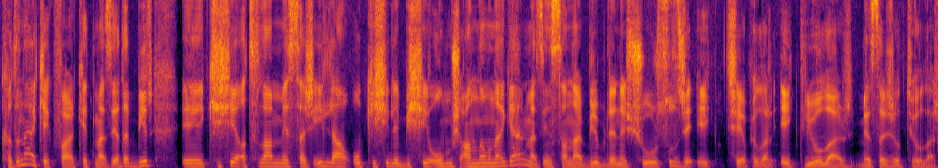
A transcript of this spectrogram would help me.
kadın erkek fark etmez ya da bir e, kişiye atılan mesaj illa o kişiyle bir şey olmuş anlamına gelmez. İnsanlar birbirlerine şuursuzca ek, şey yapıyorlar, ekliyorlar, mesaj atıyorlar.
